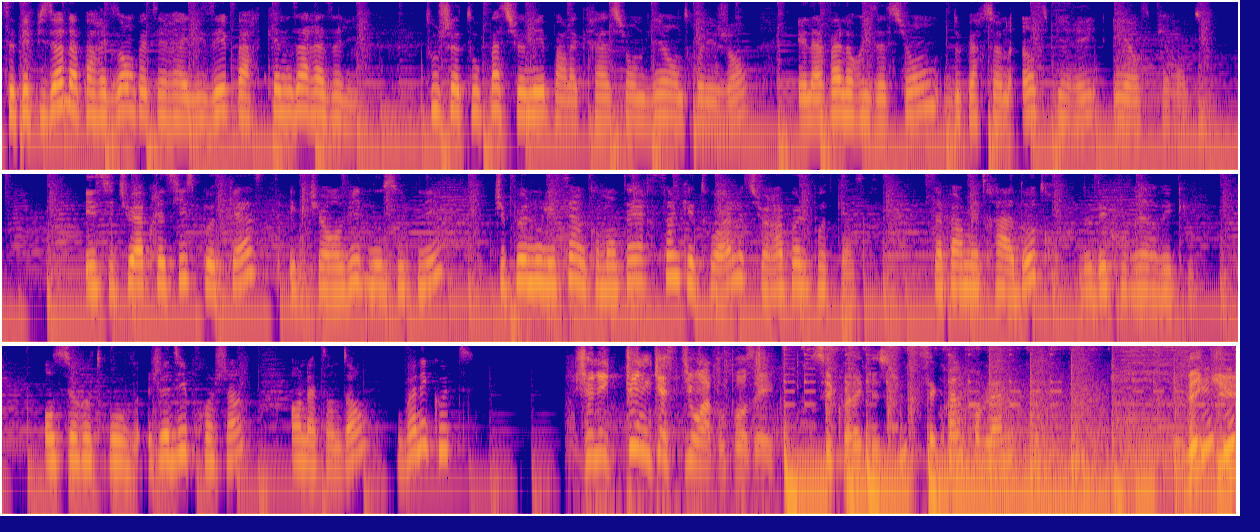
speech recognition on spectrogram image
Cet épisode a par exemple été réalisé par Kenza Razali, touche à tout passionné par la création de liens entre les gens et la valorisation de personnes inspirées et inspirantes. Et si tu apprécies ce podcast et que tu as envie de nous soutenir, tu peux nous laisser un commentaire 5 étoiles sur Apple Podcast. Ça permettra à d'autres de découvrir Vécu. On se retrouve jeudi prochain. En attendant, bonne écoute. Je n'ai qu'une question à vous poser. C'est quoi la question? C'est quoi le problème? Vécu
